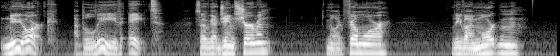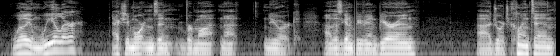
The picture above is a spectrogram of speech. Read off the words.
New York, I believe, eight. So we've got James Sherman, Millard Fillmore, Levi Morton, William Wheeler. Actually, Morton's in Vermont, not New York. Uh, this is going to be Van Buren, uh, George Clinton,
